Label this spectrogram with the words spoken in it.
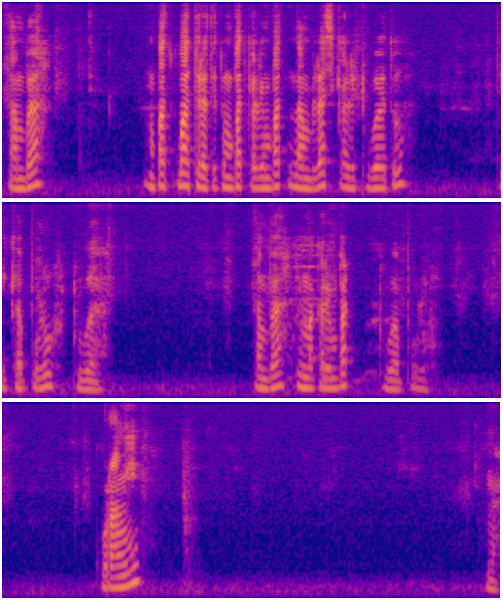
ditambah 4 kuadrat itu 4 kali 4 16 kali 2 itu 32 tambah 5 kali 4 20 kurangi. Nah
